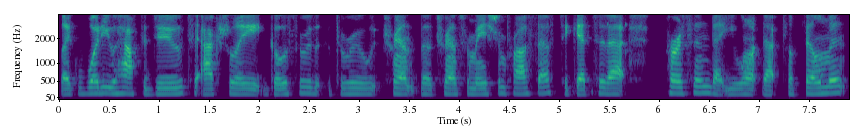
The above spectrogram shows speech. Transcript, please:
Like, what do you have to do to actually go through the through tran the transformation process to get to that person that you want, that fulfillment?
